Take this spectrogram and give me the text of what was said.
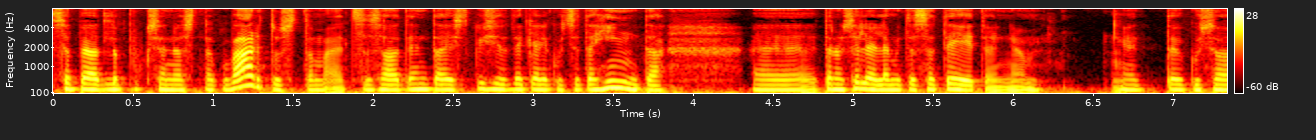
sa pead lõpuks ennast nagu väärtustama, et sa saad enda eest küsida tegelikult seda hinda äh, tänu sellele, mida sa teed, on ju. Et kui sa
